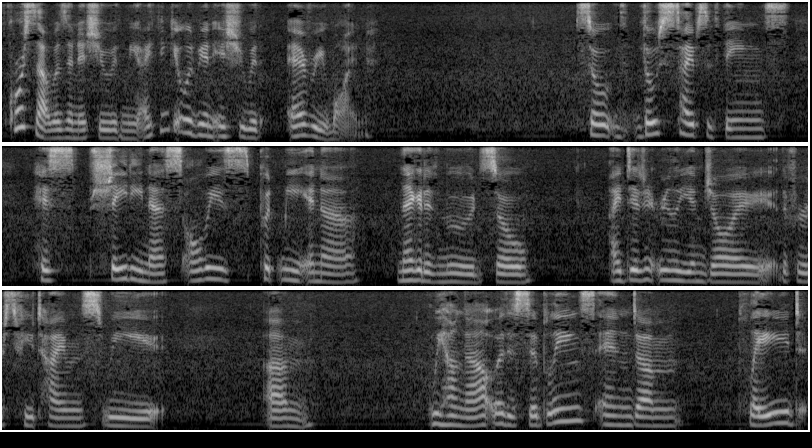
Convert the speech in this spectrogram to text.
of course that was an issue with me. I think it would be an issue with everyone. So th- those types of things, his shadiness always put me in a negative mood. So I didn't really enjoy the first few times we um, we hung out with his siblings and um, played.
